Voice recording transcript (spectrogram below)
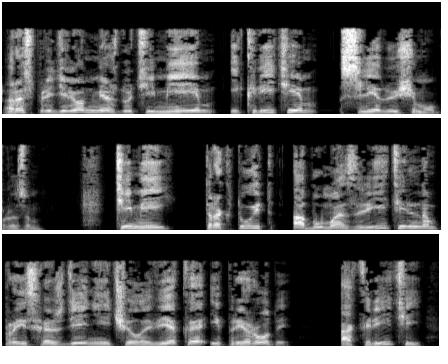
распределен между Тимеем и Критием следующим образом. Тимей трактует об умозрительном происхождении человека и природы, а Критий —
